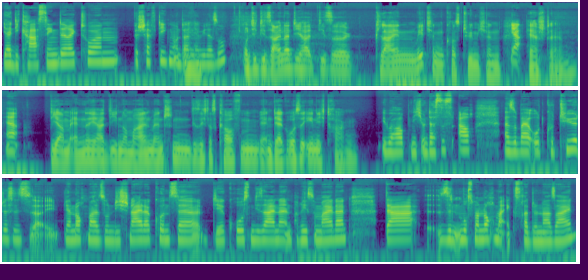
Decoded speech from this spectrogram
ja die Castingdirektoren beschäftigen und dann Mhm. ja wieder so. Und die Designer, die halt diese kleinen Mädchenkostümchen Ja. herstellen. Ja. Die am Ende ja die normalen Menschen, die sich das kaufen, ja in der Größe eh nicht tragen. Überhaupt nicht. Und das ist auch, also bei Haute Couture, das ist äh, ja nochmal so die Schneiderkunst der, der großen Designer in Paris und Mailand. Da sind, muss man nochmal extra dünner sein.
